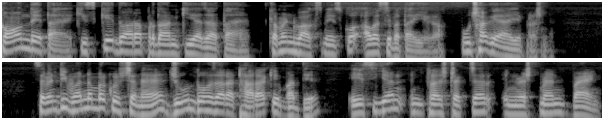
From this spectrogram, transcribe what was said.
कौन देता है? किसके द्वारा प्रदान किया जाता है? कमेंट बॉक्स में इसको अवश्य बताइएगा। पूछा गया है ये प्रश्न। 71 नंबर क्वेश्चन है, जून 2018 के मध्य Asian infrastructure investment bank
